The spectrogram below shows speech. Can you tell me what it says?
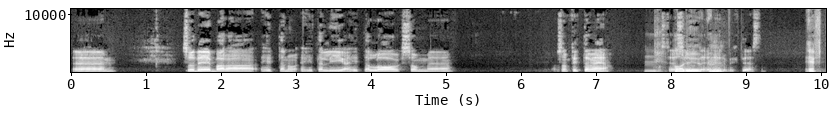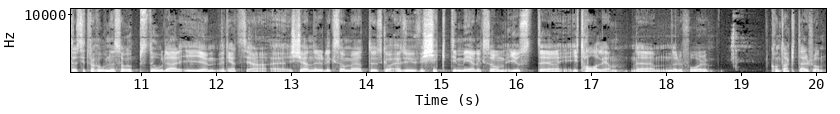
Um, så det är bara att hitta, no hitta liga, hitta lag som, uh, som fittar med. Mm. Har du, det är det viktigaste. Efter situationen som uppstod där i eh, Venezia, eh, känner du liksom att du, ska, att du är försiktig med liksom just Italien när du får kontakt därifrån?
